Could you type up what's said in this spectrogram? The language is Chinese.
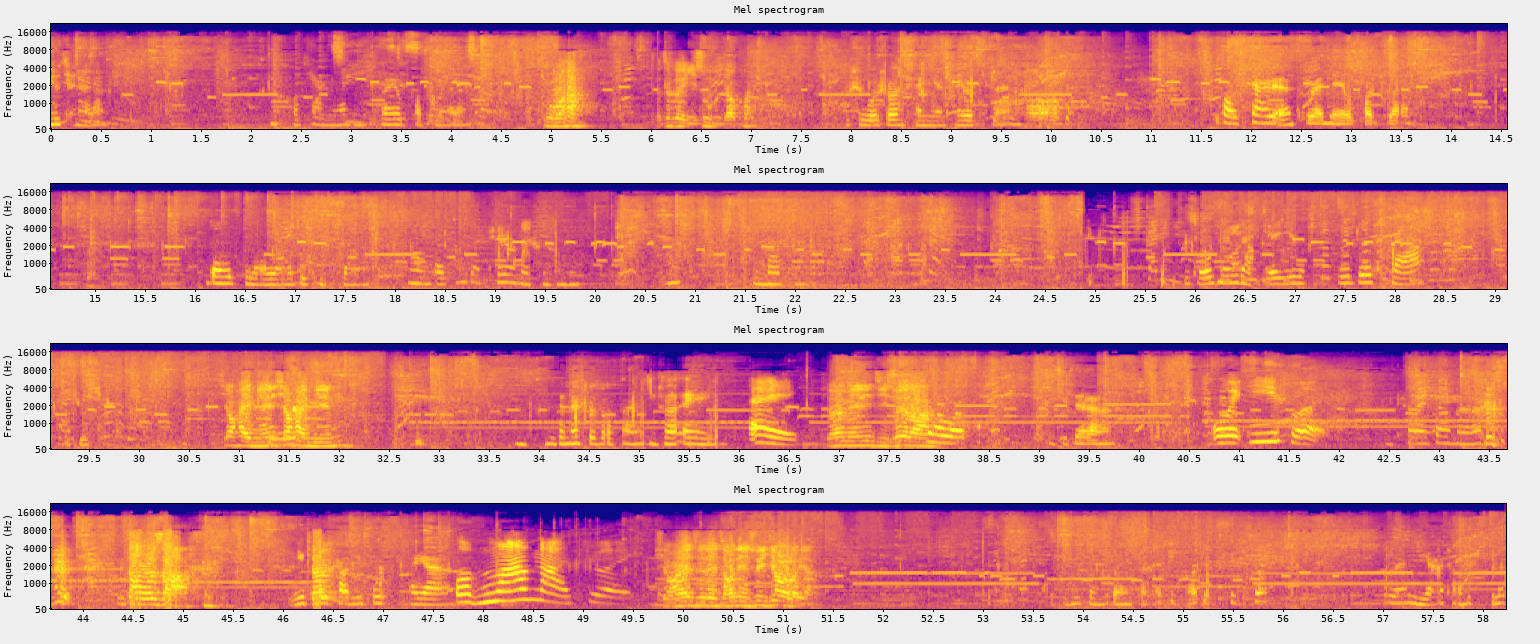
又起来了，好吓人啊！怎么突然又跑出来了？哇，他这个移速比较快。不是我说海绵，他又起来了。哦。好吓人！突然间又跑出来了。带起来了，不许杀！嗯，把它在天上是什么？嗯，绿帽子。你头先打了一个蜘蛛侠。小海绵，小海绵。嗯，你跟他说说话，你说哎。哎。小海绵，你几岁了？我。你几岁了？我一岁。你开玩笑呢？你当我傻？你不考你不啥呀？我妈妈睡。小孩子得早点睡觉了呀。你懂不懂？小孩子早点睡觉，不然你牙长不齐了。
